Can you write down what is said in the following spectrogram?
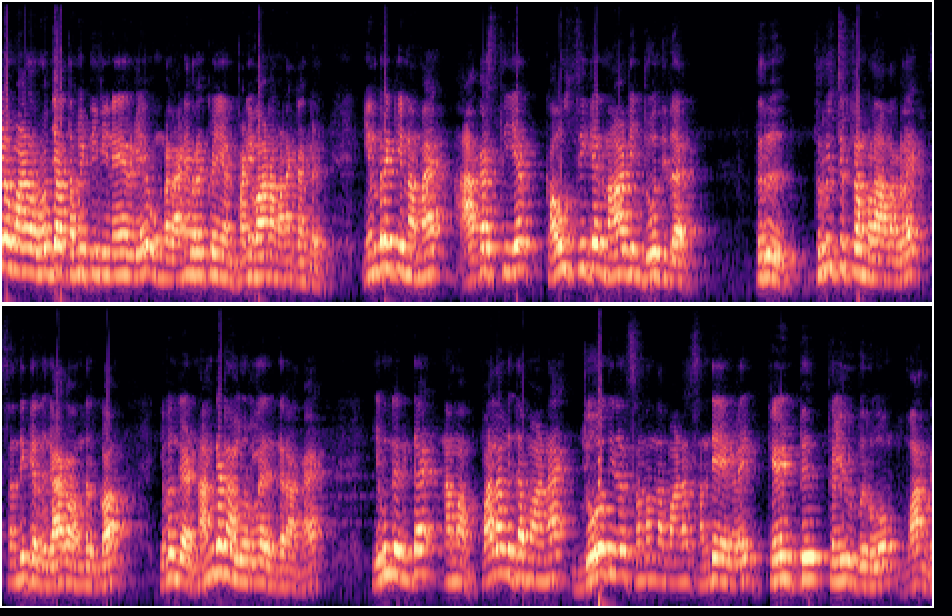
உலகெங்கிலும் வாழ ரோஜா தமிழ் டிவி நேயர்களே உங்கள் அனைவருக்கும் என் பணிவான வணக்கங்கள். இன்றைக்கு நம்ம அகஸ்தியர் கௌசிக நாடி ஜோதிடர் திரு திருச்சிற்றம்பலம் அவர்களை சந்திக்கிறதுக்காக வந்திருக்கோம். இவங்க நங்கநல்லூரில் இருக்கிறாங்க. இவங்க கிட்ட நம்ம பலவிதமான ஜோதிடர் சம்பந்தமான சந்தேகங்களை கேட்டு தெளிவு பெறுவோம். வாங்க.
